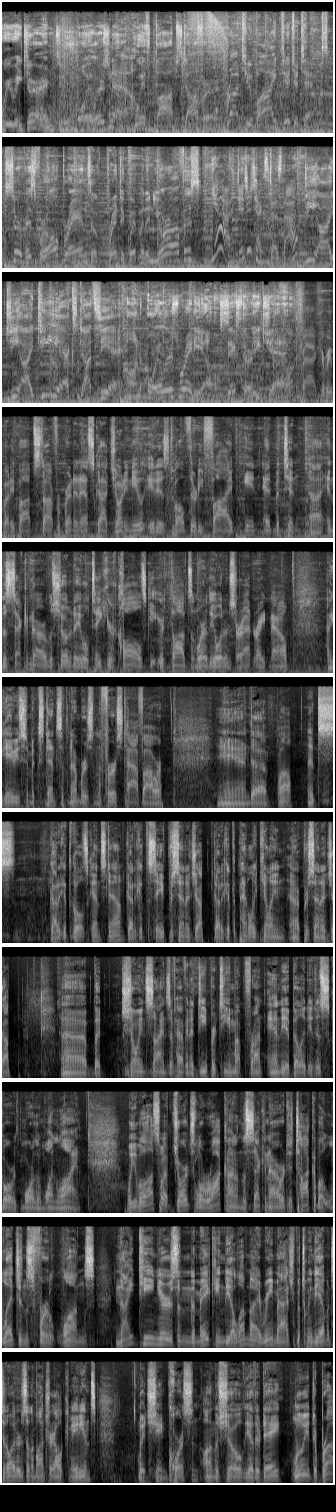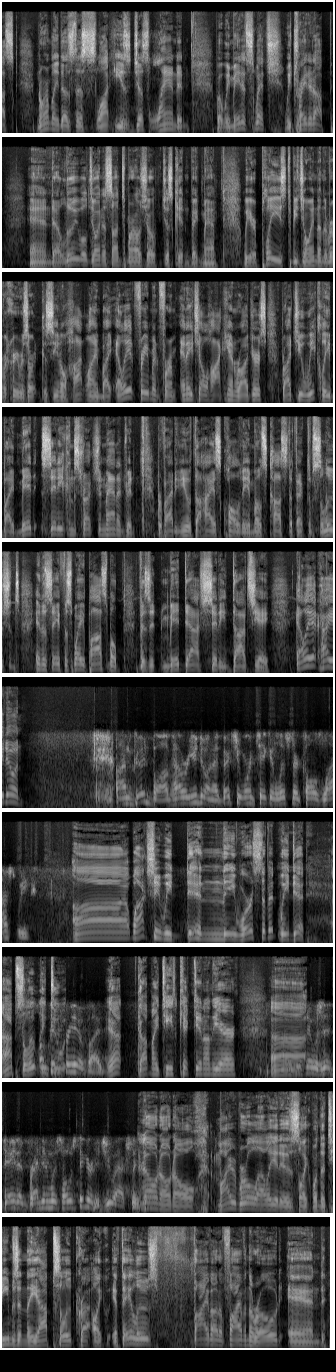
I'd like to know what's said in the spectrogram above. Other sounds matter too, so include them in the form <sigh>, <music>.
We return to Oilers Now with Bob Stauffer. Brought to you by Digitex. Service for all brands of print equipment in your office? Yeah, Digitex does that. D I G I T E X dot C A on Oilers Radio, 630 CHED. Welcome back, everybody. Bob Stauffer, Brendan Escott joining you. It is 1235 in Edmonton. Uh, in the second hour of the show today, we'll take your calls, get your thoughts on where the Oilers are at right now. I gave you some extensive numbers in the first half hour. And, uh, well, it's got to get the goals against down, got to get the save percentage up, got to get the penalty killing uh, percentage up. Uh, but showing signs of having a deeper team up front and the ability to score with more than one line. We will also have George Laraque on in the second hour to talk about Legends for Lungs. 19 years in the making, the alumni rematch between the Edmonton Oilers and the Montreal Canadiens with Shayne Corson on the show the other day. Louie DeBrusk normally does this slot. He has just landed, but we made a switch. We traded up, and uh, Louie will join us on tomorrow's show. Just kidding, big man. We are pleased to be joined on the River Cree Resort and Casino Hotline by Elliot Friedman from NHL Hockey and Rogers, brought to you weekly by Mid City Construction Management, providing you with the highest quality and most cost-effective solutions in the safest way possible. Visit mid-city.ca. Elliot, how you doing? I'm good, Bob. How are you doing? I bet you weren't taking listener calls last week. Uh, well, actually, we in the worst of it, we did absolutely. Oh, good Two- for you, bud. Yeah, got my teeth kicked in on the air. Uh, was, it, was the day that Brendan was hosting, or did you actually? no, no, no. My rule, Elliot, is like when the team's in the absolute cra- like if they lose five out of five on the road and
